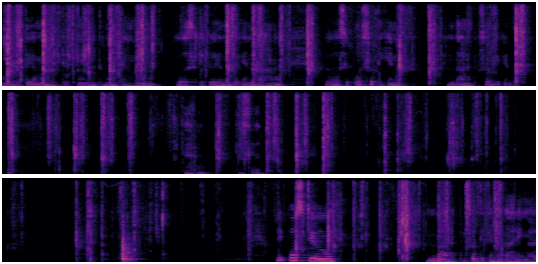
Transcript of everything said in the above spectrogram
സാമ്പത്തികമായിട്ട് എന്ത് മാറ്റങ്ങളാണ് യുഎസിലേക്ക് വരുന്നത്? എന്താണ് യുഎസ് ഇപ്പോൾ ശ്രദ്ധിക്കേണ്ടത്? എന്താണ് ഇപ്പോൾ ശ്രദ്ധിക്കേണ്ടത്? പോസിറ്റീവ് എന്താണ് ഇപ്പോൾ ശ്രദ്ധിക്കേണ്ട കാര്യങ്ങൾ?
